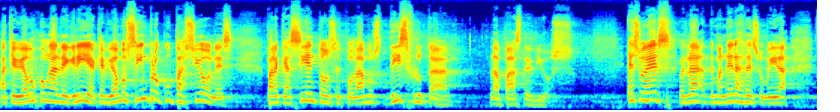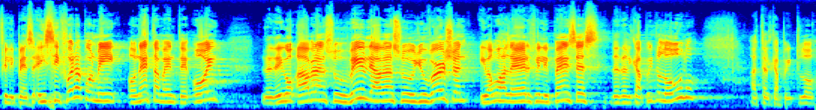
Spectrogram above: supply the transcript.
a que vivamos con alegría, que vivamos sin preocupaciones para que así entonces podamos disfrutar la paz de Dios. Eso es, ¿verdad? De manera resumida, Filipenses. Y si fuera por mí, honestamente, hoy les digo, abran su Biblia, abran su YouVersion y vamos a leer Filipenses desde el capítulo 1 hasta el capítulo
